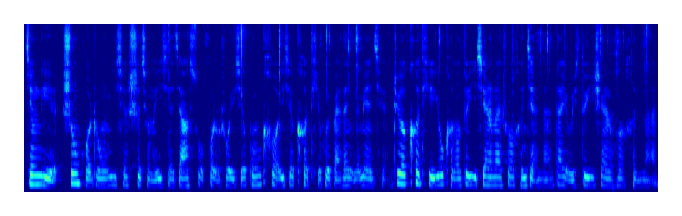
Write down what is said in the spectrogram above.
经历生活中一些事情的一些加速，或者说一些功课、一些课题会摆在你的面前。这个课题有可能对一些人来说很简单，但有对一些人来说很难。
